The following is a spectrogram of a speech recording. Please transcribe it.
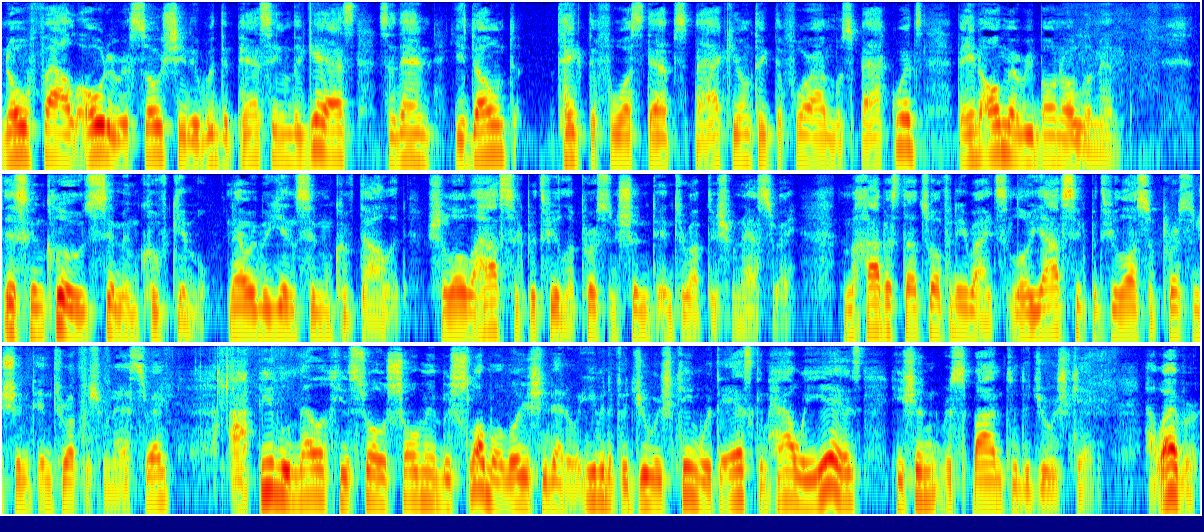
no foul odor associated with the passing of the gas, so then you don't take the four steps back, you don't take the four amos backwards. Olamim. This concludes Simon Kuf Gimel. Now we begin Simon Kuf Dalit. Shalol lahavsik betfila. A person shouldn't interrupt the Shemon. The Mechaber starts off and he writes, Lo yavsik betfila. A person shouldn't interrupt the Shemon. Afilu melech Yisrael shomim b'shlomo lo yeshivenu. Even if a Jewish king were to ask him how he is, he shouldn't respond to the Jewish king. However,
